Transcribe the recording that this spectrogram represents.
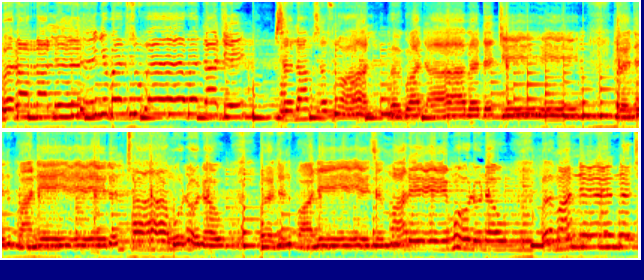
በራራልኝ በእርሱ በወዳጄ ሰላም ሰፍኗል በጓዳ በደጄ በድንኳኔ እልልታ ሙሉ ነው። በድንኳኔ ዝማሬ ሙሉ ነው። በማንነቴ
